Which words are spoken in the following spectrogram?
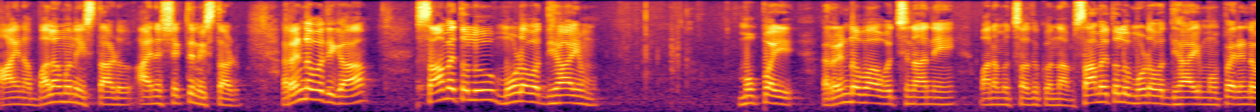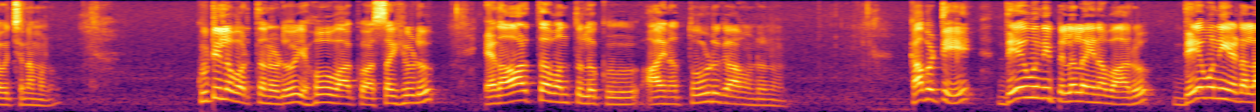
ఆయన బలమును ఇస్తాడు ఆయన శక్తిని ఇస్తాడు. రెండవదిగా సామెతలు మూడవ అధ్యాయం ముప్పై రెండవ వచనాన్ని మనము చదువుకుందాం. సామెతలు మూడవ అధ్యాయం ముప్పై రెండవ వచనమును. కుటిల వర్తనుడు యహోవాకు అసహ్యుడు యథార్థవంతులకు ఆయన తోడుగా ఉండును. కాబట్టి దేవుని పిల్లలైన వారు దేవుని ఎడల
